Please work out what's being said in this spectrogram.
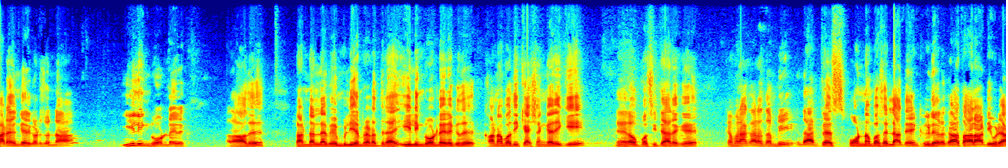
கடை எங்கே இருக்குன்னு சொன்னால் ஈலிங் ரோட்டில் இருக்குது அதாவது லண்டனில் வெம்பிலியன் இடத்துல ஈலிங் ரோட்டில் இருக்குது. கணபதி கேஷங்கரிக்கு நேராக ஆப்போசிட்டாக இருக்குது கேமராக்கார தம்பி இந்த அட்ரஸ் ஃபோன் நம்பர்ஸ் எல்லாத்தையும் கீழே இருக்கா தாளாட்டி விடு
